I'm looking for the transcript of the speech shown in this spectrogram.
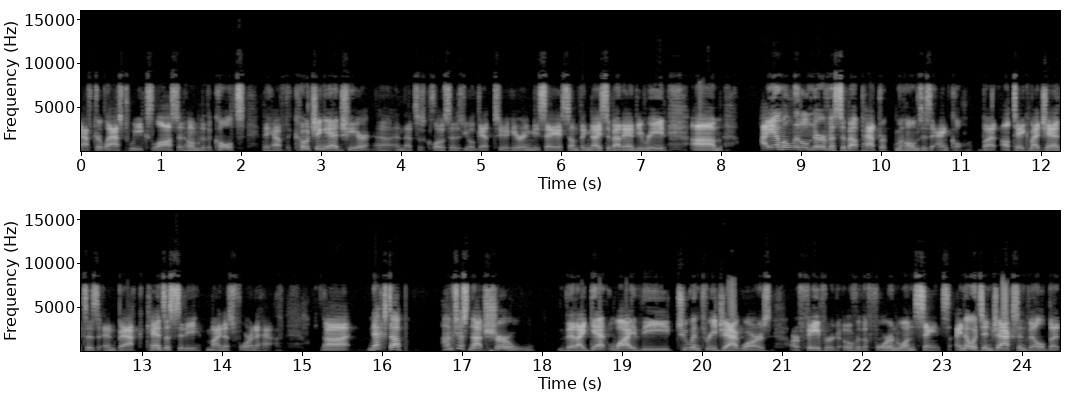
after last week's loss at home to the Colts. They have the coaching edge here, uh, and that's as close as you'll get to hearing me say something nice about Andy Reid. Um, I am a little nervous about Patrick Mahomes' ankle, but I'll take my chances and back Kansas City minus four and a half. Uh, next up, I'm just not sure that I get why the two and three Jaguars are favored over the four and one Saints. I know it's in Jacksonville, but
